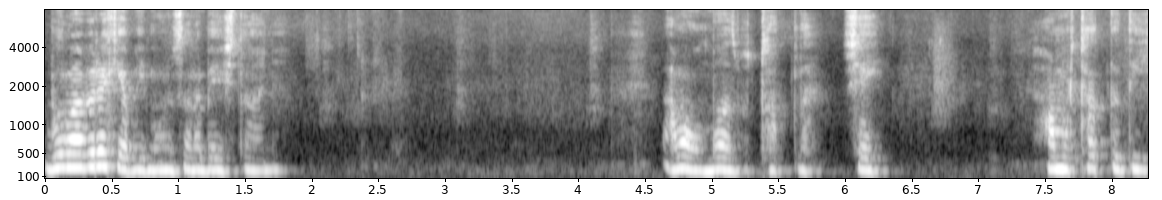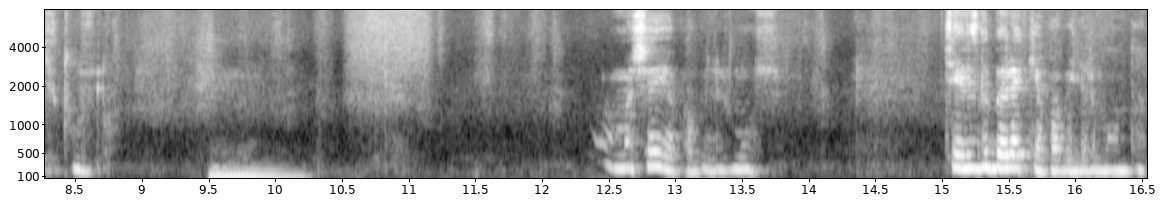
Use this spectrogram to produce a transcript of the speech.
Burma börek yapayım onu sana beş tane. Ama olmaz bu tatlı. Şey. Hamur tatlı değil tuzlu. Ama şey yapabilirim olsun. Cevizli börek yapabilirim ondan.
